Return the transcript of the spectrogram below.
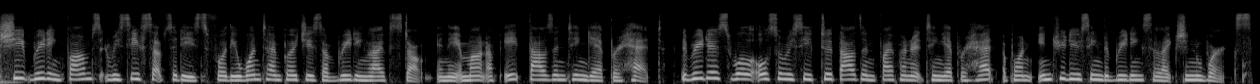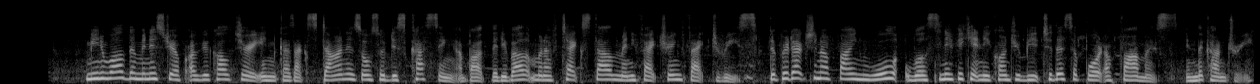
Sheep breeding farms receive subsidies for the one-time purchase of breeding livestock in the amount of 8,000 tenge per head. The breeders will also receive 2,500 tenge per head upon introducing the breeding selection works. Meanwhile, the Ministry of Agriculture in Kazakhstan is also discussing about the development of textile manufacturing factories. The production of fine wool will significantly contribute to the support of farmers in the country.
